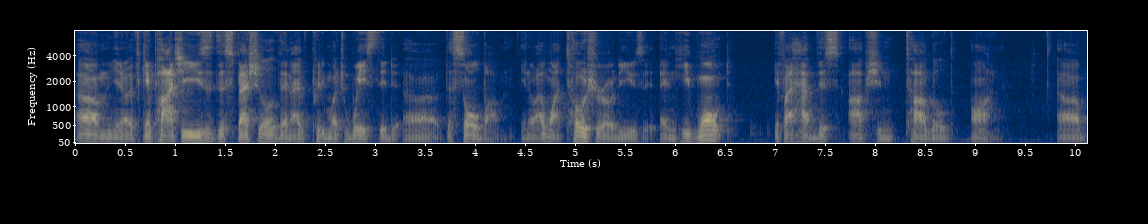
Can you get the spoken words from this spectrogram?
um, you know, if Kenpachi uses the special, then I've pretty much wasted uh, the Soul Bomb. You know, I want Toshiro to use it. And he won't if I have this option toggled on. Um,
